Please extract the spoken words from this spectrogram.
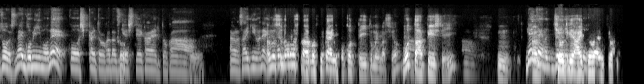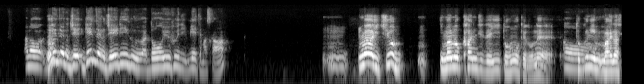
そうですね、ゴミもね、こうしっかりと片付けして帰るとか、うんだから最近はね、あの素晴らしさはもう世界に誇っていいと思いますよ。もっとアピールしていい？うんうん。現在のあ J リーグは。あのえ？現在の J 現在の J リーグはどういうふうに見えてますか？うんまあ一応、今の感じでいいと思うけどね、特にマイナス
